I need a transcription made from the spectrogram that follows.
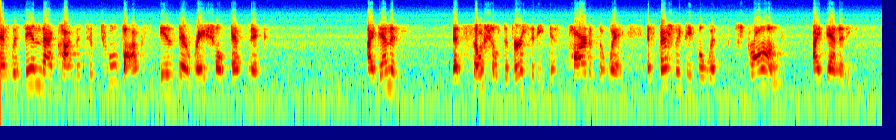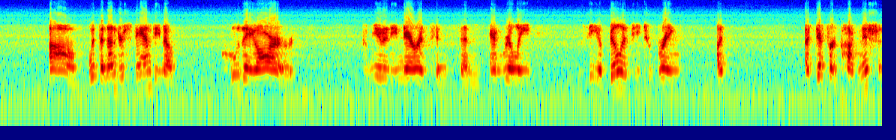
And within that cognitive toolbox is their racial ethnic identity. That social diversity is part of the way, especially people with strong identities, um, with an understanding of who they are, community narratives, and, and really the ability to bring a, a different cognition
